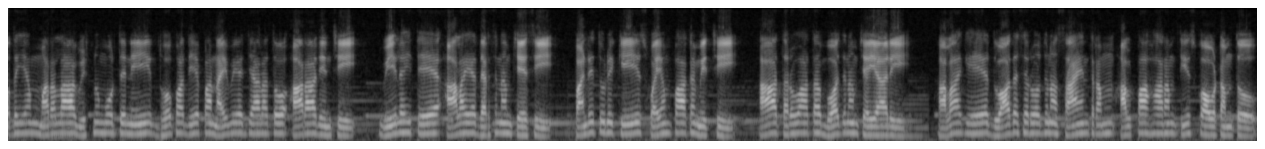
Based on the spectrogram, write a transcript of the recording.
ఉదయం మరలా విష్ణుమూర్తిని ధూపదీప నైవేద్యాలతో ఆరాధించి వీలైతే ఆలయ దర్శనం చేసి పండితుడికి స్వయంపాకమిచ్చి ఆ తరువాత భోజనం చేయాలి. అలాగే ద్వాదశి రోజున సాయంత్రం అల్పాహారం తీసుకోవటంతో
